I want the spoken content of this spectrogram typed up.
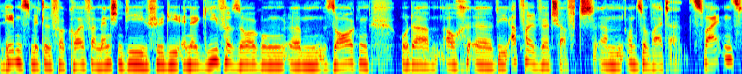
Lebensmittelverkäufer, Menschen, die für die Energieversorgung ähm, sorgen oder auch äh, die Abfallwirtschaft ähm, und so weiter. Zweitens,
